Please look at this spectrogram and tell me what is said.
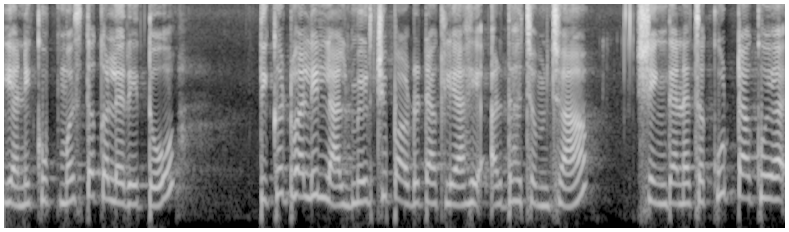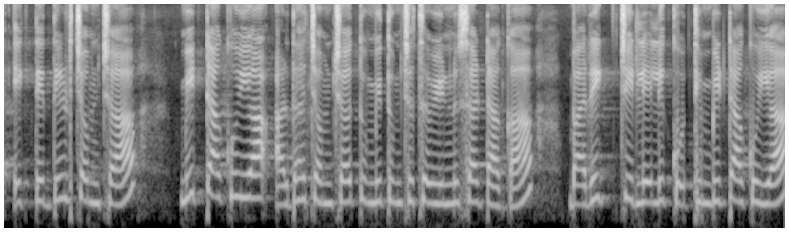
याने खूप मस्त कलर येतो. तिखटवाली लाल मिरची पावडर टाकली आहे अर्धा चमचा. शेंगदाण्याचा कूट टाकूया एक ते दीड चमचा. मीठ टाकूया अर्धा चमचा तुम्ही तुमच्या चवीनुसार टाका. बारीक चिरलेली कोथिंबीर टाकूया.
